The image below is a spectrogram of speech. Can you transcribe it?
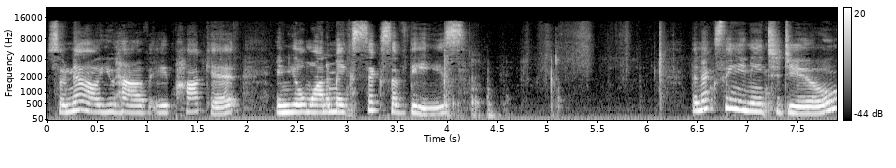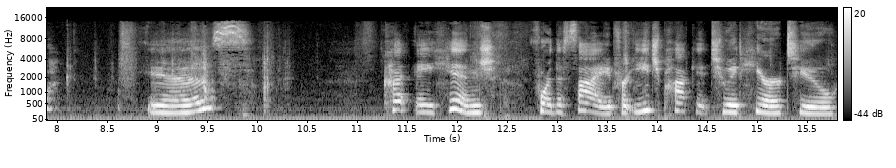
So now you have a pocket and you'll want to make six of these. The next thing you need to do is cut a hinge for the side for each pocket to adhere to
